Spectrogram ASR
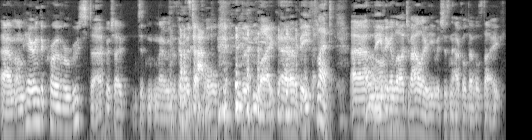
Um, on hearing the crow of a rooster, which I didn't know was a thing the devil would like, uh, but he fled, uh, Oh. leaving a large valley, which is now called Devil's Dyke.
